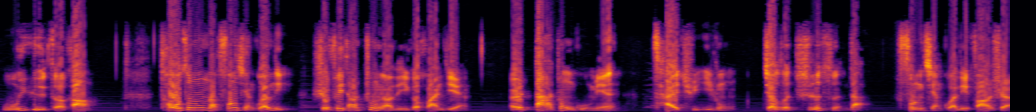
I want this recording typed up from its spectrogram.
无欲则刚。投资中的风险管理是非常重要的一个环节，而大众股民采取一种叫做止损的风险管理方式。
